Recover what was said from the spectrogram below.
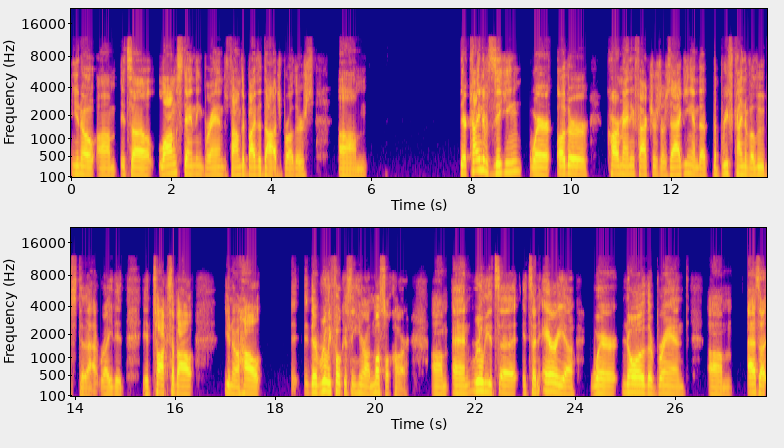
you know, um, it's a long-standing brand founded by the Dodge brothers. Um, they're kind of zigging where other car manufacturers are zagging, and the the brief kind of alludes to that, right? It it talks about, you know, how eh, they're really focusing here on muscle car, um, and really it's a it's an area where no other brand um, as a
